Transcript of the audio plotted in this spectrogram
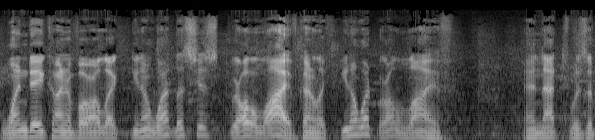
one day kind of are all like, you know what? Let's just we're all alive. Kind of like, you know what? We're all alive, and that was a.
